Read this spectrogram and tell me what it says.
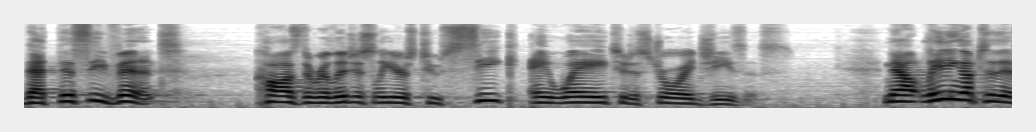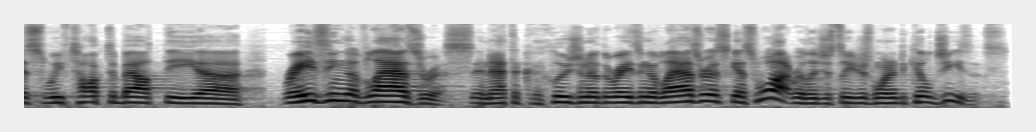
that this event caused the religious leaders to seek a way to destroy Jesus. Now, leading up to this, we've talked about the, uh, raising of Lazarus. And at the conclusion of the raising of Lazarus, guess what? Religious leaders wanted to kill Jesus.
